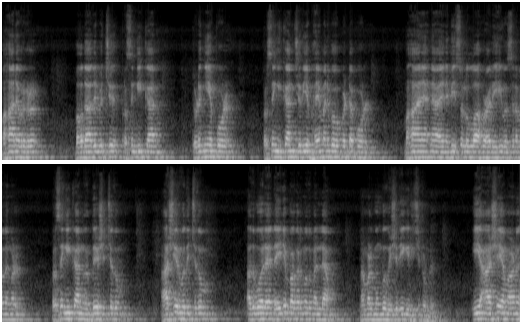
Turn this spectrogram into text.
മഹാനവറുകൾ ബഗ്ദാദിൽ വെച്ച് പ്രസംഗിക്കാൻ തുടങ്ങിയപ്പോൾ പ്രസംഗിക്കാൻ ചെറിയ ഭയം അനുഭവപ്പെട്ടപ്പോൾ മഹാനായ നബി സല്ലാഹു അലഹി വസ്ലമ തങ്ങൾ പ്രസംഗിക്കാൻ നിർദ്ദേശിച്ചതും ആശീർവദിച്ചതും അതുപോലെ ധൈര്യം പകർന്നതുമെല്ലാം നമ്മൾ മുമ്പ് വിശദീകരിച്ചിട്ടുണ്ട്. ഈ ആശയമാണ്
